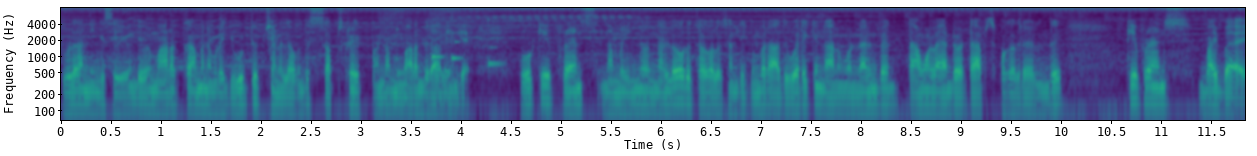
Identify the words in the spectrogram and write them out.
இவ்வளோ தான் நீங்கள் செய்ய வேண்டியது மறக்காமல் நம்மளோட யூடியூப் சேனலை வந்து சப்ஸ்கிரைப் பண்ண மறந்துடாதீங்க. ஓகே ஃப்ரெண்ட்ஸ் நம்ம இன்னொரு நல்ல ஒரு தகவலை சந்திக்கும் போது அது வரைக்கும் நான் உங்கள் நண்பன் தமிழ் ஆண்ட்ராய்ட் டேப்ஸ் பக்கத்தில் இருந்து ஓகே ஃப்ரெண்ட்ஸ் பை பை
